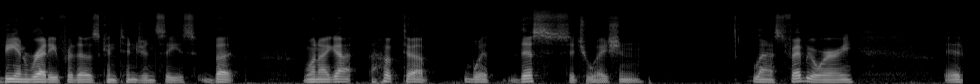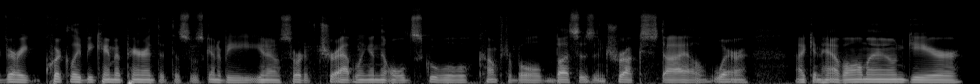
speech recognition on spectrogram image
being ready for those contingencies. But when I got hooked up with this situation last February, it very quickly became apparent that this was going to be, you know, sort of traveling in the old school, comfortable buses and trucks style, where I can have all my own gear.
